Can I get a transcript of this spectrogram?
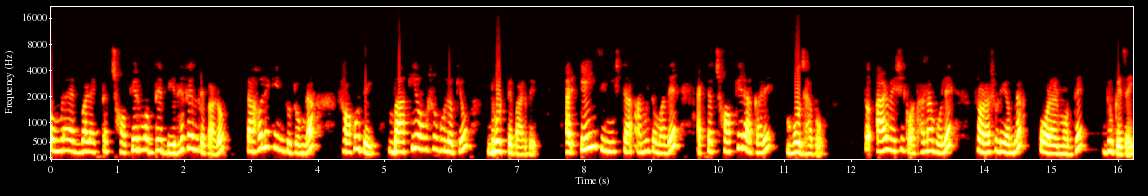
তোমরা একবার একটা ছকের মধ্যে বেঁধে ফেলতে পারো, তাহলে কিন্তু তোমরা সহজেই বাকি অংশগুলোকেও ধরতে পারবে। আর এই জিনিসটা আমি তোমাদের একটা ছকের আকারে বোঝাবো। তো আর বেশি কথা না বলে সরাসরি আমরা পড়ার মধ্যে ঢুকে যাই।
